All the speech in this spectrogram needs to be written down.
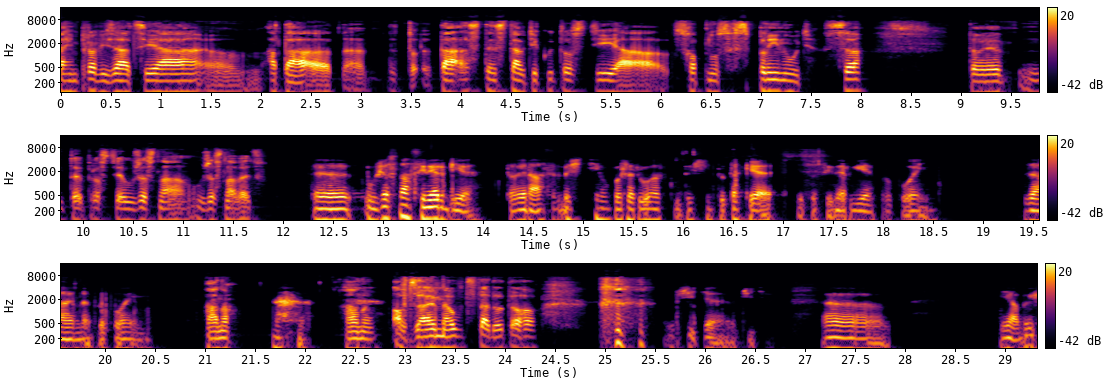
tá improvizácia um, a tá, tá, tá, ten stav tekutosti a schopnosť splynúť s, to je, to je proste úžasná, úžasná vec. Je úžasná synergie. To je název dnešního pořadu a skutečně to tak je. Je to synergie, propojení. Vzájemné propojení. Áno. Áno. A vzájemná úcta do toho. určitě, určitě. Uh, já bych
